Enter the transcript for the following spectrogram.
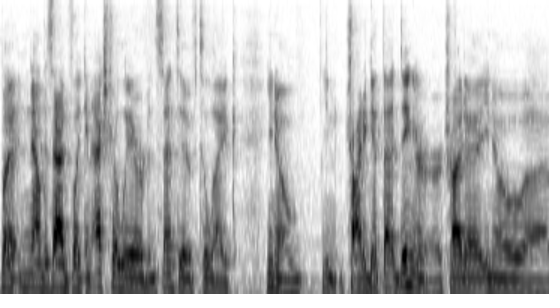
But now this adds like an extra layer of incentive to like, you know, you know try to get that dinger or try to, you know, uh,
